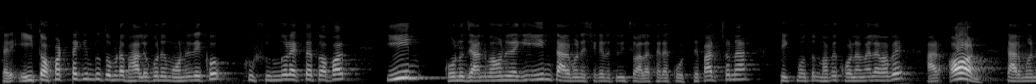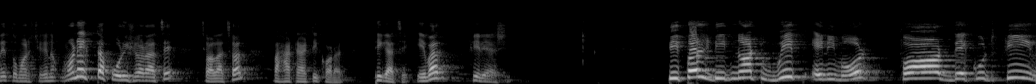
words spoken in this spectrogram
তাহলে এই তফাতটা কিন্তু তোমরা ভালো করে মনে রেখো খুব সুন্দর একটা তফাৎ। ইন কোনো যানবাহনের আগে ইন তার মানে সেখানে তুমি চলাফেরা করতে পারছ না ঠিক মতনভাবে খোলামেলাভাবে। আর অন তার মানে তোমার সেখানে অনেকটা পরিসর আছে চলাচল বা হাঁটাহাঁটি করার। ঠিক আছে এবার ফিরে আসি। People did not weep anymore, for they could feel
